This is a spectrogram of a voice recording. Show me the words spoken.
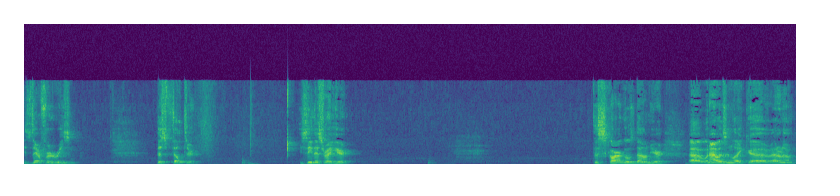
is there for a reason. This filter, you see this right here? The scar goes down here. Uh, when I was in like, uh, I don't know,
